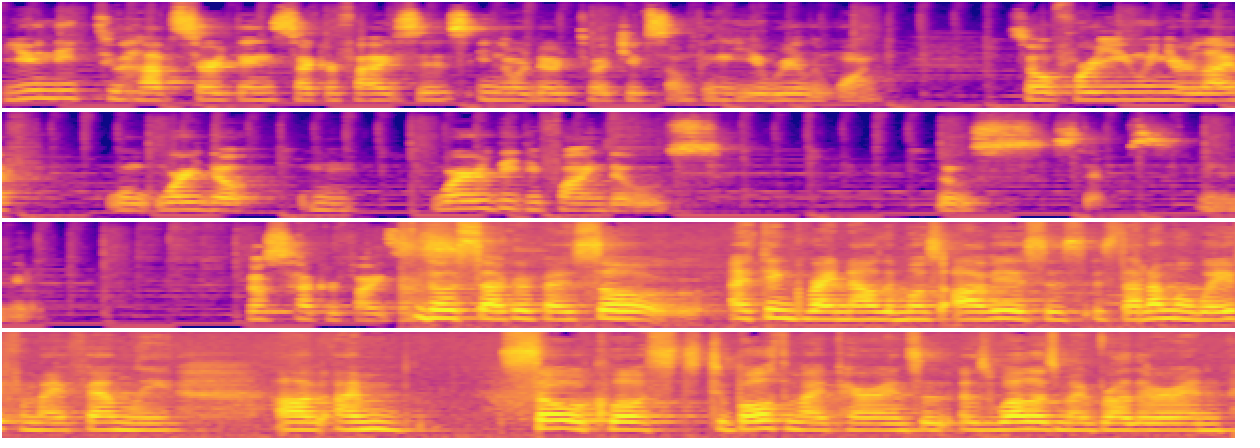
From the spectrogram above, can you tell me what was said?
you need to have certain sacrifices in order to achieve something you really want. So for you in your life, where the mm, where did you find those those steps in the middle? Those sacrifices. Those sacrifices. So I think right now the most obvious is, is that I'm away from my family. Uh, I'm so close to both my parents as, as well as my brother, and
